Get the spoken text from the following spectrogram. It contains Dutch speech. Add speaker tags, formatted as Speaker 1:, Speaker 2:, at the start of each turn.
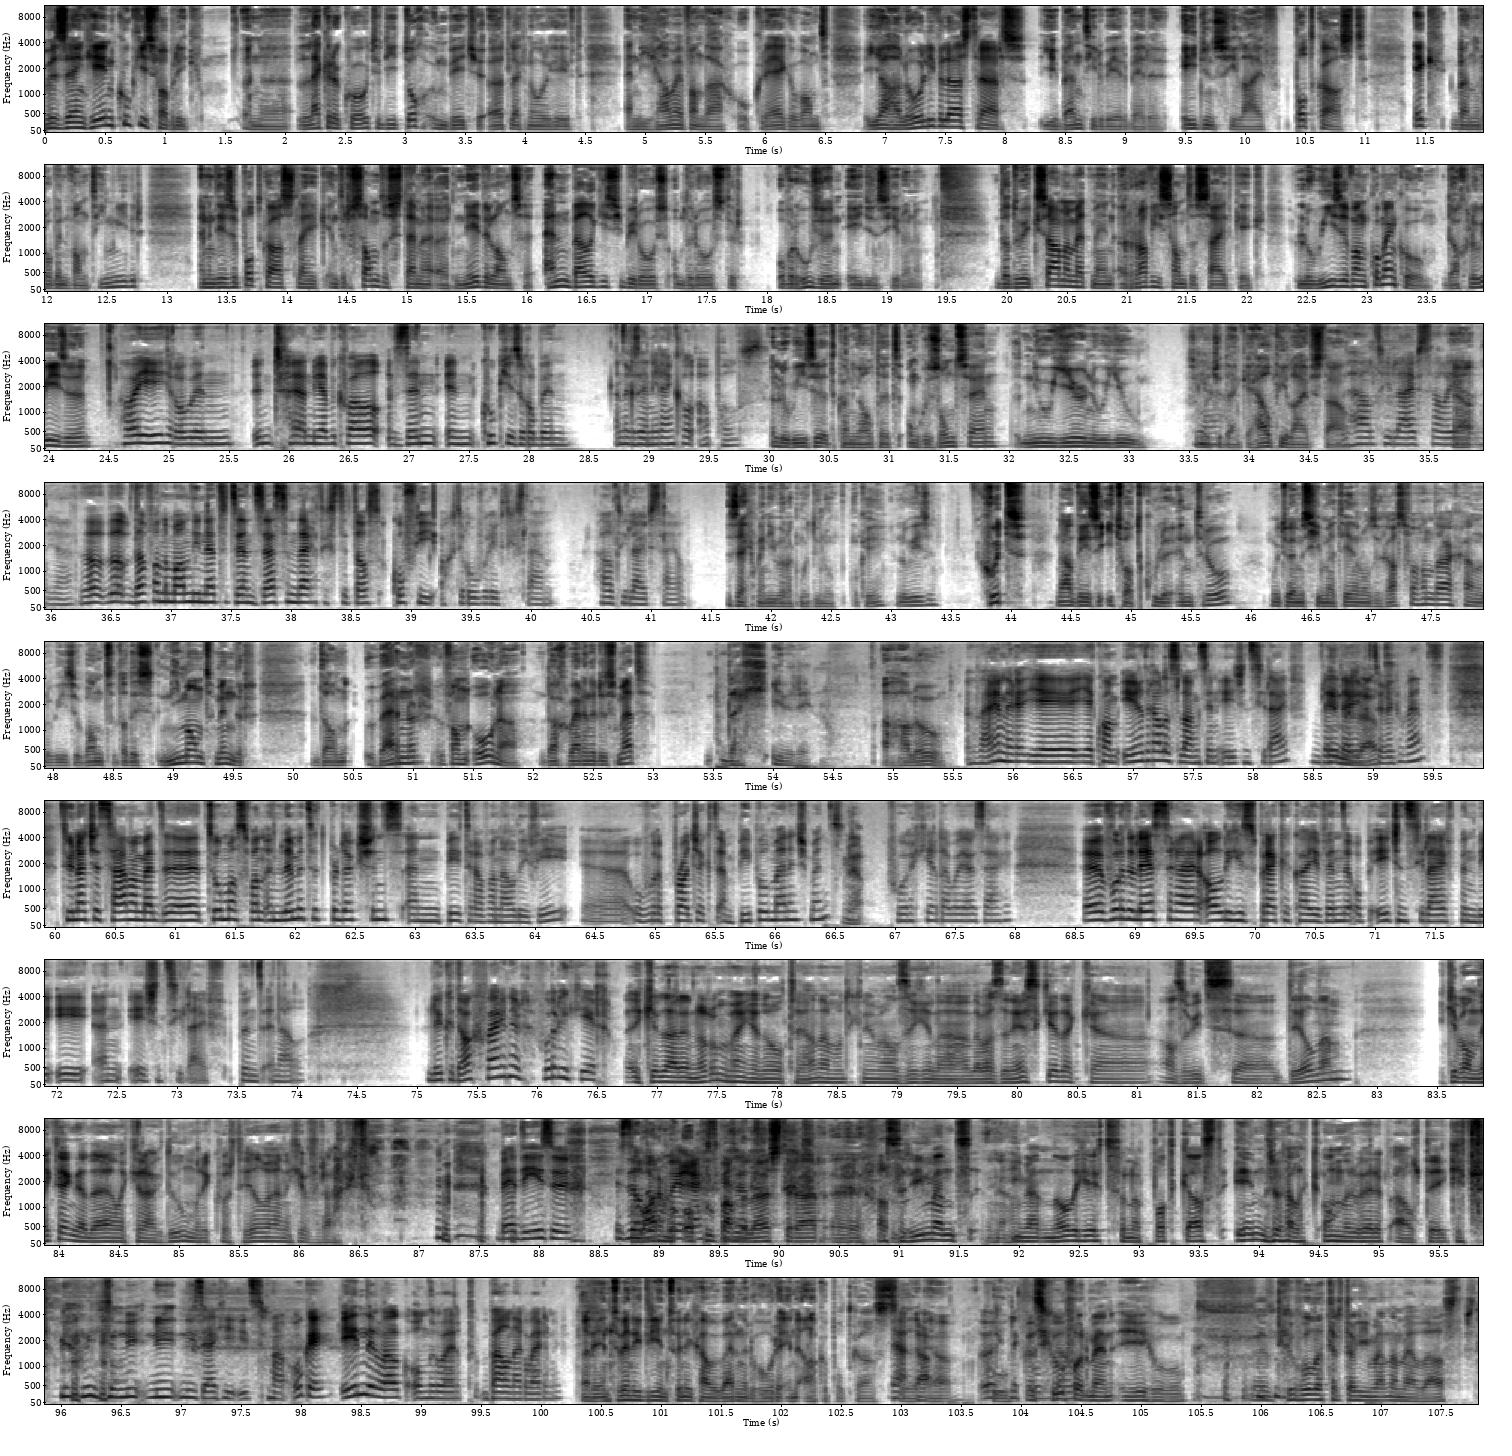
Speaker 1: We zijn geen koekjesfabriek. Een eh, lekkere quote die toch een beetje uitleg nodig heeft. En die gaan wij vandaag ook krijgen. Want ja, hallo lieve luisteraars. Je bent hier weer bij de Agency Live podcast. Ik ben Robin van Teamleader. En in deze podcast leg ik interessante stemmen uit Nederlandse en Belgische bureaus op de rooster over hoe ze hun agency runnen. Dat doe ik samen met mijn ravissante sidekick, Louise van Comenco. Dag Louise.
Speaker 2: Hoi Robin. En nu heb ik wel zin in koekjes, Robin. En er zijn hier enkel appels.
Speaker 1: Louise, het kan niet altijd ongezond zijn. New year, new you. Zo moet je denken. Healthy lifestyle.
Speaker 2: Healthy lifestyle, ja. ja. Dat, dat, dat, van de man die net zijn 36e tas koffie achterover heeft geslaan. Healthy lifestyle.
Speaker 1: Zeg mij niet wat ik moet doen, oké, Louise? Goed, na deze iets wat coole intro moeten we misschien meteen naar onze gast van vandaag gaan, Louise. Want dat is niemand minder dan Werner van Ona. Dag Werner de Smet.
Speaker 3: Dag iedereen.
Speaker 1: Ah, hallo.
Speaker 2: Werner, jij, jij, kwam eerder al eens langs in Agency Live. Blij
Speaker 3: Inderdaad.
Speaker 2: dat je terug bent. Toen had je het samen met uh, Thomas van Unlimited Productions en Petra van LDV uh, eh, over project en people management.
Speaker 3: Ja.
Speaker 2: Vorige keer dat we jou zagen. Uh, voor de luisteraar, al die gesprekken kan je vinden op agencylive.be en agencylive.nl. Leuke dag, Werner, vorige keer.
Speaker 3: Ik heb daar enorm van genoten, ja, dat moet ik nu wel zeggen. dat was de eerste keer dat ik aan zoiets deelnam. Ik heb ontdekt dat ik dat eigenlijk graag doe, maar ik word heel weinig gevraagd.
Speaker 2: Bij deze is dat
Speaker 1: ook
Speaker 2: weer
Speaker 1: oproep aan de luisteraar. Uh,
Speaker 3: Als er iemand, iemand nodig heeft voor een podcast, eender welk onderwerp, I'll take it.
Speaker 2: nu, nu, nu zeg je iets, maar oké, okay, eender welk onderwerp, bel naar Werner.
Speaker 1: Allee, in 2023 gaan we Werner horen in elke podcast.
Speaker 2: Ja, uh, ja. ja
Speaker 3: cool. Dat is goed voor mijn ego. Het gevoel dat er toch iemand naar mij luistert.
